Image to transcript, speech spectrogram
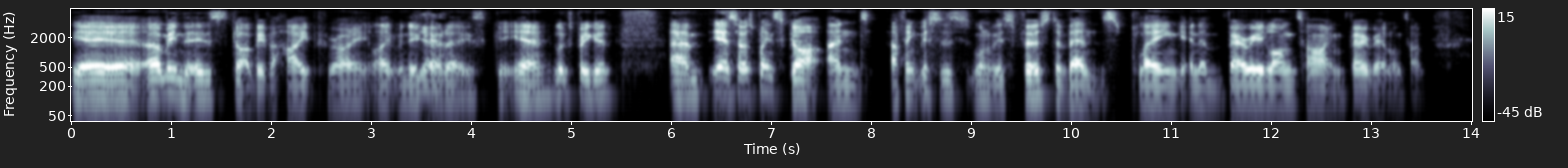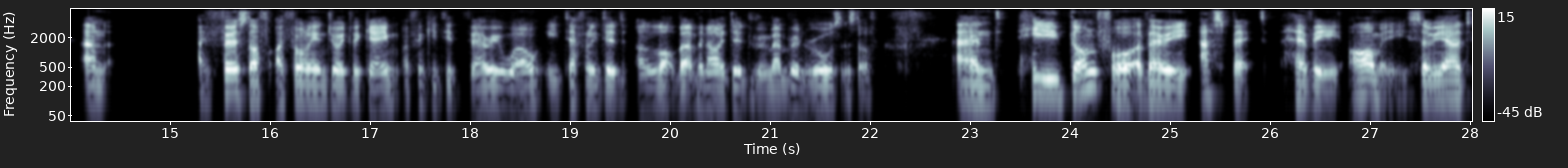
Yeah, yeah. I mean, it's got a bit of a hype, right? Like the new Yeah. codex. Yeah, it looks pretty good. Um, yeah, so I was playing Scott, and I think this is one of his first events playing in a very long time, very, very long time. And I first off, I thoroughly enjoyed the game. I think he did very well. He definitely did a lot better than I did remembering rules and stuff. And he'd gone for a very aspect heavy army. So he had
